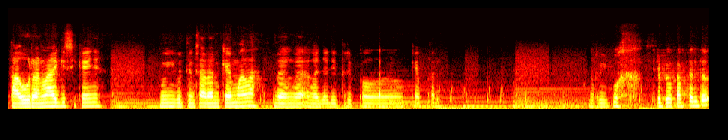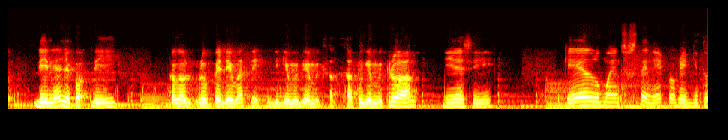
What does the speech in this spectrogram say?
tawuran lagi sih kayaknya. Gue ngikutin saran Kemal lah. Nggak nggak nggak jadi triple captain. Ngeri gua. Triple captain tuh di ini aja kok di kalau lu pede banget nih di game-game week satu, satu game doang. Iya sih. Kayak lumayan sustain ya kalau kayak gitu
